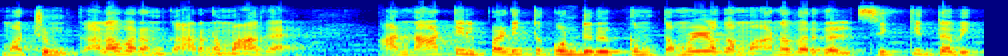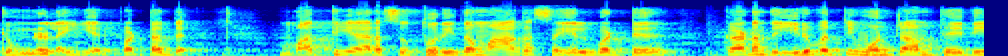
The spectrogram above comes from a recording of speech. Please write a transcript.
மற்றும் கலவரம் காரணமாக அந்நாட்டில் படித்துக் கொண்டிருக்கும் தமிழக மாணவர்கள் சிக்கித் தவிக்கும் நிலை ஏற்பட்டது. மத்திய அரசு துரிதமாக செயல்பட்டு கடந்த இருபத்தி ஒன்றாம் தேதி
